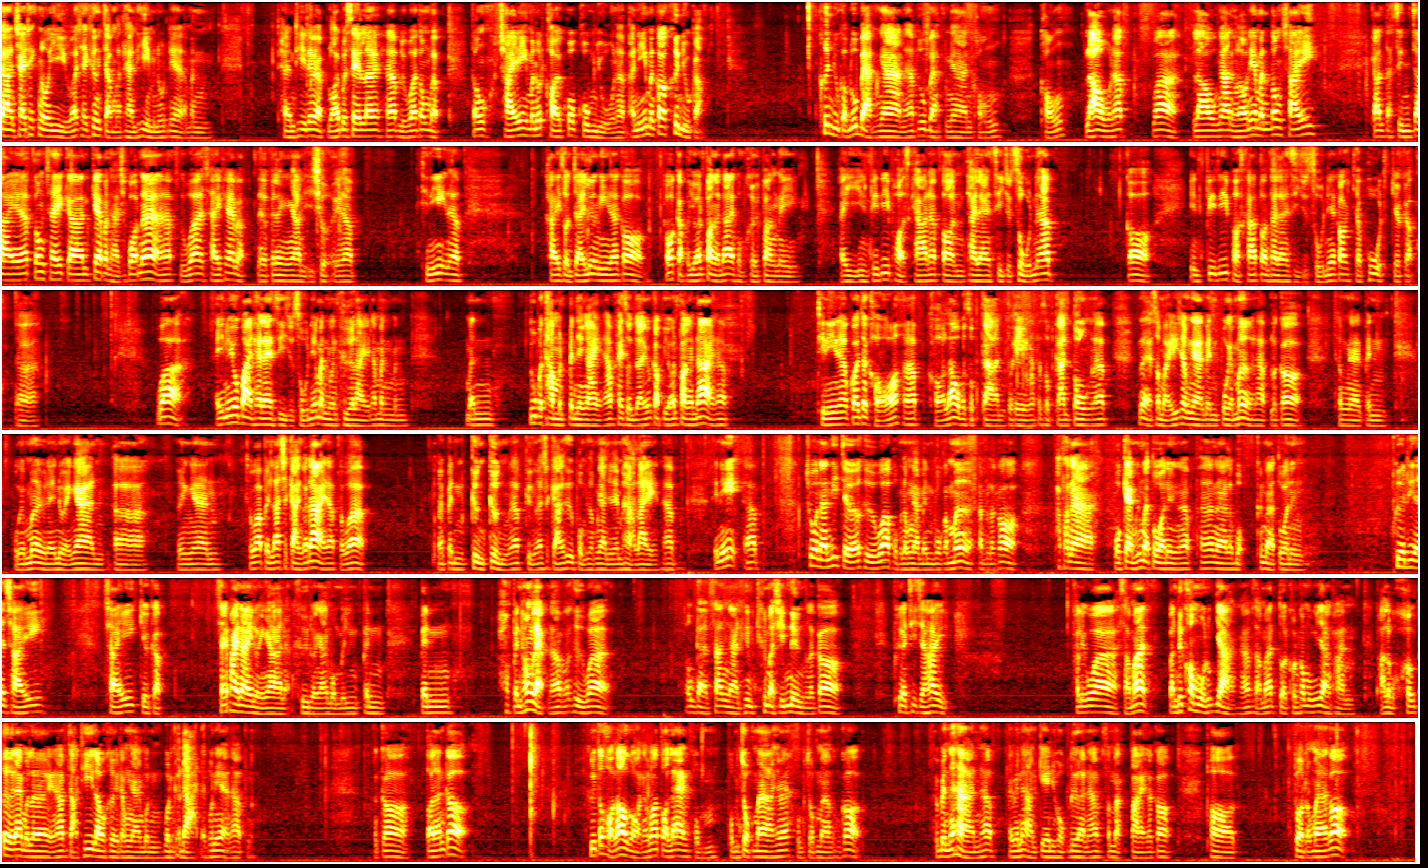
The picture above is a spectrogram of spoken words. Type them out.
การใช้เทคโนโลยีว่าใช้เครื่องจักรมาแทนที่มนุษย์เนี่ยมันแทนที่ได้แบบร้อยเปอร์เซ็นเลยนะครับ หรือว่าต้องแบบต้องใช้มนุษย์คอยควบคุมอยู่นะครับ อันนี้มันก็ขึ้นอยู่กับ ขึ้นอยู่กับรูปแบบงานนะครับ รูปแบบงานของของเรานะครับ ว่าเรางานของเราเนี่ยมันต้องใช้การตัดสินใจนะครับ ต้องใช้การแก้ปัญหาเฉพาะหน้านะครับ หรือว่าใช้แค่แบบเป็นงงานเฉยๆนะครับ ทีนี้นะครับ ใครสนใจเรื่องนี้นะก็ก็กลับไปย้อนฟังกันได้ ผมเคยฟังในไอ Infinity Podcast นะครับ ตอน Thailand 4.0 นะครับ ก็ Infinity Podcast ตอน Thailand 4.0 เนี่ยก็จะพูดเกี่ยวกับว่า ไอ้นโยบาย Thailand 4.0 เนี่ยมันมันคืออะไรนะมันมันมันรูปธรรมมันเป็นยังไงนะครับ ใครสนใจก็กลับไปย้อนฟังกันได้นะครับ ทีนี้นะครับก็จะขอนะครับขอเล่าประสบการณ์ตัวเองนะประสบการณ์ตรงนะครับตั้งแต่สมัยที่ทำงานเป็นโปรแกรมเมอร์นะครับ แล้วก็ทำงานเป็นโปรแกรมเมอร์อยู่ในหน่วยงานเอ่อหน่วยงานจะว่าเป็นราชการก็ได้นะครับ แต่ว่ามันเป็นกึ่งกึ่งนะครับกึ่งราชการคือผมทำงานอยู่ในมหาลัยนะครับ ทีนี้ครับช่วงนั้นที่เจอก็คือว่าผมทำงานเป็นโปรแกรมเมอร์ครับแล้วก็ พัฒนาโปรแกรมขึ้นมาตัวหนึ่งครับ พัฒนาระบบขึ้นมาตัวหนึ่งเพื่อที่จะใช้ใช้เกี่ยวกับใช้ภายในหน่วยงานอะ คือหน่วยงานผมเป็นเป็นเป็นเป็นห้องแล็บนะครับ ก็คือว่าต้องการสร้างงานขึ้นขึ้นมาชิ้นหนึ่งแล้วก็เพื่อที่จะให้เขาเรียกว่าสามารถบันทึกข้อมูลทุกอย่างนะครับ สามารถตรวจค้นข้อมูลทุกอย่างผ่านผ่านระบบคอมพิวเตอร์ได้หมดเลยนะครับ จากที่เราเคยทำงานบนบนกระดาษอะไรพวกนี้นะครับ แล้วก็ตอนนั้นก็ คือต้องขอเล่าก่อนนะว่าตอนแรกผมผมจบมาใช่ไหมผมจบมาผมก็ไปเป็นทหารนะครับไปเป็นทหารเกณฑ์อยู่หกเดือนนะครับ สมัครไปแล้วก็พอปลดออกมาก็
